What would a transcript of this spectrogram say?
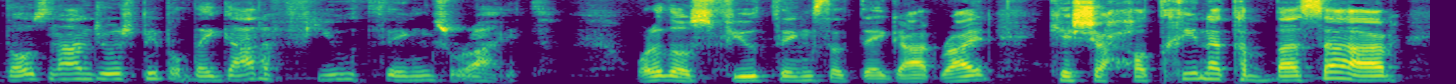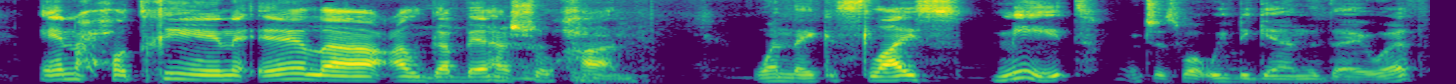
those non Jewish people, they got a few things right. What are those few things that they got right? When they slice meat, which is what we began the day with,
